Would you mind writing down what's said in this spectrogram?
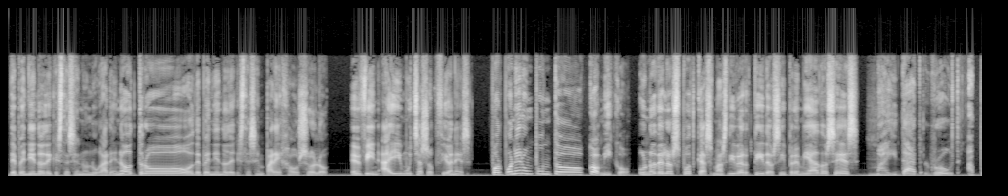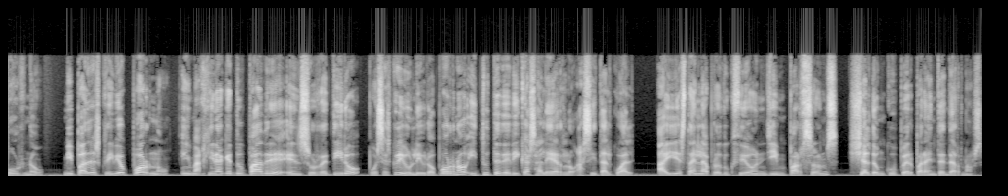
dependiendo de que estés en un lugar en otro, o dependiendo de que estés en pareja o solo. En fin, hay muchas opciones. Por poner un punto cómico, uno de los podcasts más divertidos y premiados es My Dad Wrote a Porno. Mi padre escribió porno. Imagina que tu padre, en su retiro, pues escribe un libro porno y tú te dedicas a leerlo, así tal cual. Ahí está en la producción Jim Parsons, Sheldon Cooper para entendernos.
